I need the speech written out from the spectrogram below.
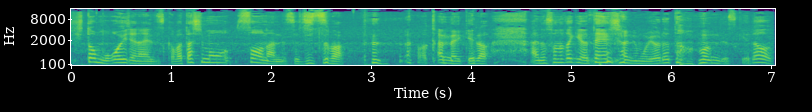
人も多いじゃないですか。私もそうなんですよ実は。わかんないけど。あのその時のテンションにもよると思うんですけど。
